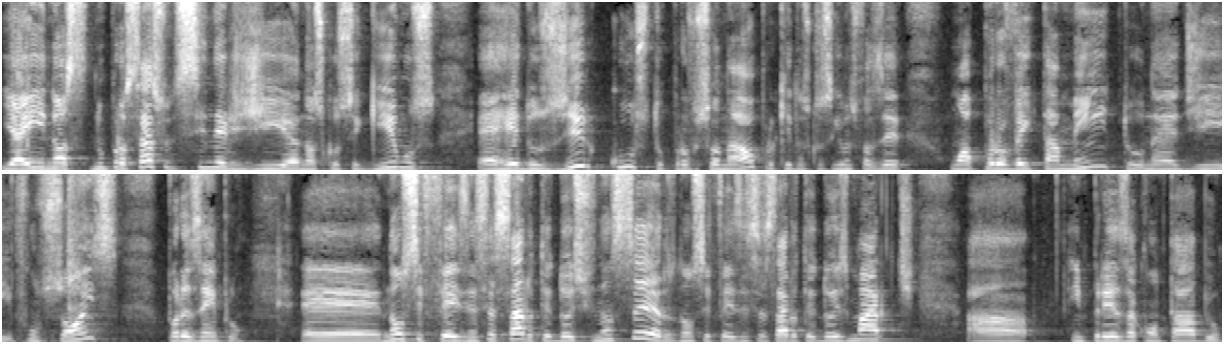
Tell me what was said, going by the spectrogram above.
e aí, nós, no processo de sinergia, nós conseguimos é, reduzir custo profissional, porque nós conseguimos fazer um aproveitamento né, de funções. Por exemplo, é, não se fez necessário ter dois financeiros, não se fez necessário ter dois marketing. A empresa contábil,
